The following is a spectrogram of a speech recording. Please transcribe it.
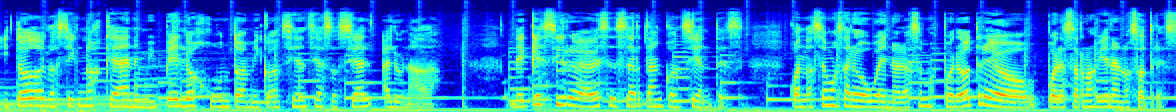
y todos los signos quedan en mi pelo junto a mi conciencia social alunada. ¿De qué sirve a veces ser tan conscientes? Cuando hacemos algo bueno, ¿lo hacemos por otro o por hacernos bien a nosotros?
